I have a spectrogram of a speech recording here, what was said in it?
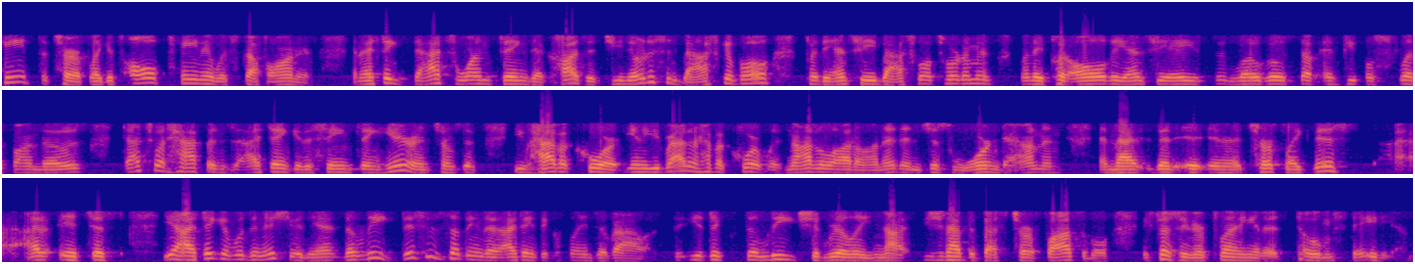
paint the turf like it's all painted with stuff on it, and I think that's one thing that caused it. Do you notice in basketball for the NCAA basketball tournament when they put all the NCAA logo stuff and people slip on those? That's what happens. I think the same thing here in terms of you have a court. You know, you'd rather have a court with not a lot on it and just worn down, and and that that in a turf like this, I, it just yeah, I think it was an issue in the end. The league, this is something that I think the complaints are valid. The, the, the league should really not, you should have the best turf possible, especially if you're playing in a dome stadium.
